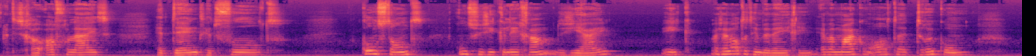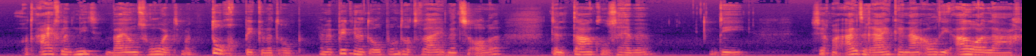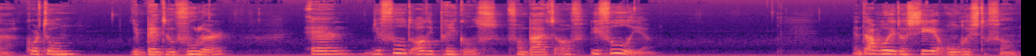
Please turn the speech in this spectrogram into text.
Het is gauw afgeleid, het denkt, het voelt. Constant, ons fysieke lichaam, dus jij, ik, wij zijn altijd in beweging. En we maken altijd druk om wat eigenlijk niet bij ons hoort. Maar toch pikken we het op. En we pikken het op omdat wij met z'n allen tentakels hebben die zeg maar uitreiken naar al die oude lagen. Kortom, je bent een voeler en je voelt al die prikkels van buitenaf. Die voel je. En daar word je dus zeer onrustig van.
